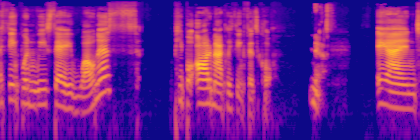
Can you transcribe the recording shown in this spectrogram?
I think when we say wellness, people automatically think physical. yes And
